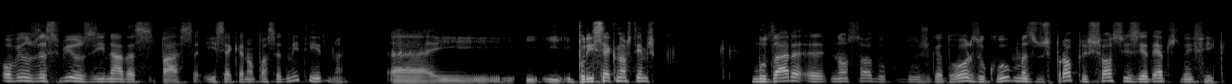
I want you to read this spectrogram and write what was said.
ouvem uns assobios e nada se passa. Isso é que eu não posso admitir, não é? Uh, e, e, e, por isso é que nós temos que mudar uh, não só do, dos jogadores, o clube, mas dos próprios sócios e adeptos do Benfica.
